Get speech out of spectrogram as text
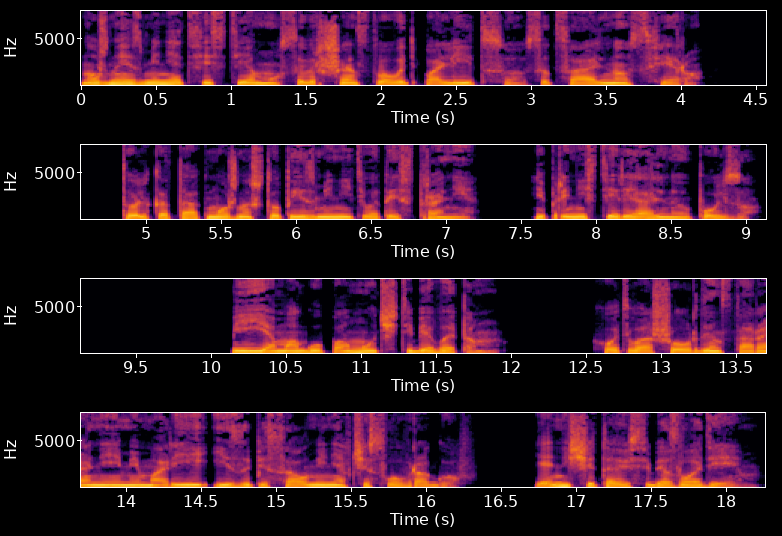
Нужно изменять систему, совершенствовать полицию, социальную сферу. Только так можно что-то изменить в этой стране и принести реальную пользу. И я могу помочь тебе в этом. Хоть ваш орден стараниями Марии и записал меня в число врагов, я не считаю себя злодеем.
